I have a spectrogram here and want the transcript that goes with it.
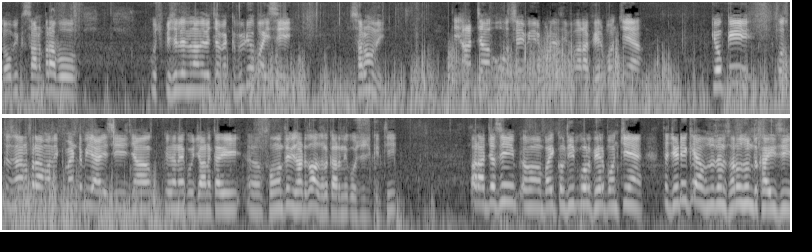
ਲੋ ਵੀ ਕਿਸਾਨ ਭਰਾਵੋ ਕੁਝ ਪਿਛਲੇ ਦਿਨਾਂ ਦੇ ਵਿੱਚ ਆਪਾਂ ਇੱਕ ਵੀਡੀਓ ਪਾਈ ਸੀ ਸਰੋਂ ਦੀ। ਤੇ ਅੱਜ ਉਸੇ ਵੀਰ ਕੋਲੇ ਅਸੀਂ ਦੁਬਾਰਾ ਫੇਰ ਪਹੁੰਚੇ ਆ ਕਿਉਂਕਿ ਉਸ ਕਿਸਾਨ ਭਰਾਵਾਂ ਦੇ ਕਮੈਂਟ ਵੀ ਆਏ ਸੀ ਜਾਂ ਕਿਸੇ ਨੇ ਕੋਈ ਜਾਣਕਾਰੀ ਫੋਨ ਤੇ ਵੀ ਸਾਡੇ ਤੋਂ ਹਾਸਲ ਕਰਨ ਦੀ ਕੋਸ਼ਿਸ਼ ਕੀਤੀ। ਪਰ ਅੱਜ ਅਸੀਂ ਬਾਈ ਕੁਲਦੀਪ ਕੋਲ ਫੇਰ ਪਹੁੰਚੇ ਆ ਤੇ ਜਿਹੜੀ ਕਿ ਉਸ ਦਿਨ ਸਰੋਂ ਤੁਹਾਨੂੰ ਦਿਖਾਈ ਸੀ,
